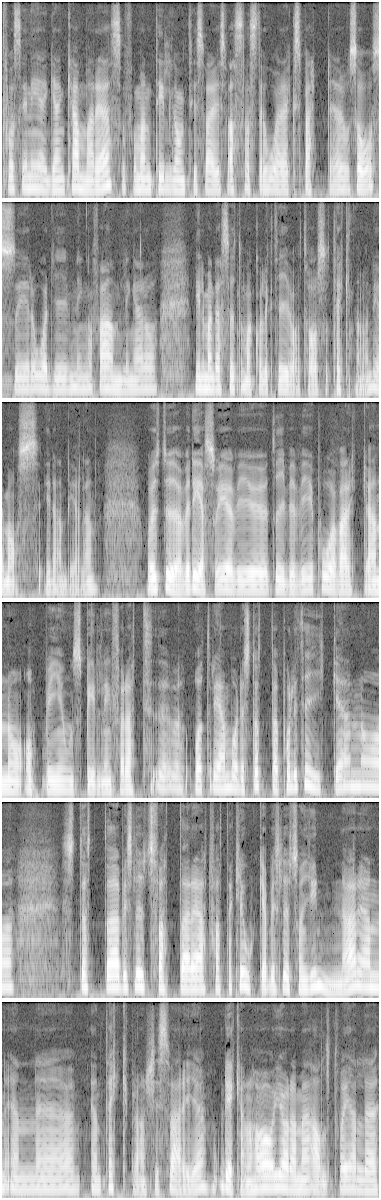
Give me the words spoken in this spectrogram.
på sin egen kammare så får man tillgång till Sveriges vassaste HR-experter hos oss i rådgivning och förhandlingar. Och vill man dessutom ha kollektivavtal så tecknar man det med oss i den delen. Och utöver det så är vi ju, driver vi påverkan och opinionsbildning för att eh, återigen både stötta politiken och stötta beslutsfattare att fatta kloka beslut som gynnar en, en, eh, en techbransch i Sverige. Och det kan ha att göra med allt vad gäller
